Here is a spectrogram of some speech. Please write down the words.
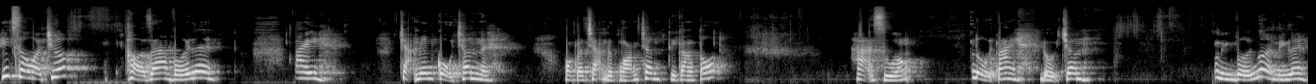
Hít sâu vào trước, thở ra với lên. Tay chạm lên cổ chân này, hoặc là chạm được ngón chân thì càng tốt. Hạ xuống, đổi tay, đổi chân. Mình với người mình lên.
